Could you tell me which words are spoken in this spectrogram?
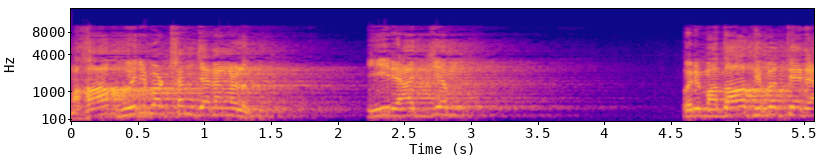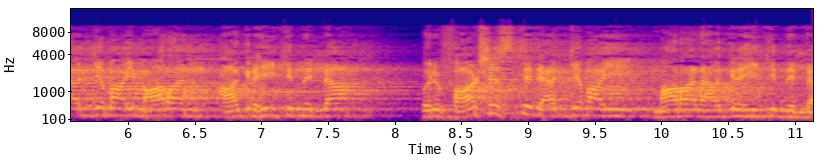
മഹാഭൂരിപക്ഷം ജനങ്ങളും ഈ രാജ്യം ഒരു മതാധിപത്യ രാജ്യമായി മാറാൻ ആഗ്രഹിക്കുന്നില്ല. ഒരു ഫാഷിസ്റ്റ് രാജ്യമായി മാറാൻ ആഗ്രഹിക്കുന്നില്ല.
